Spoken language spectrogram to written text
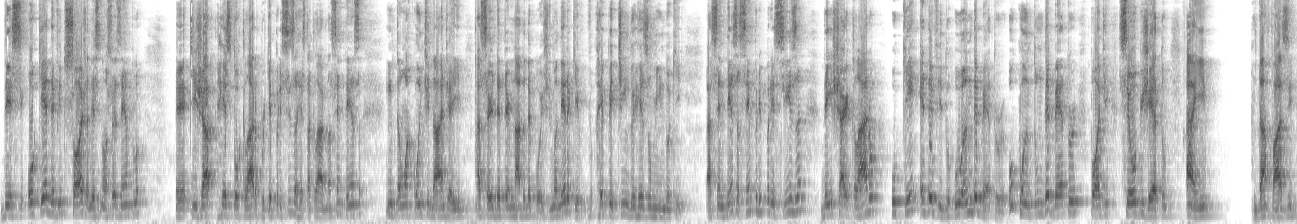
desse o que é devido soja nesse nosso exemplo é, que já restou claro, porque precisa restar claro na sentença, então a quantidade aí a ser determinada depois. De maneira que, repetindo e resumindo aqui, a sentença sempre precisa deixar claro o que é devido, o undebetor. O quantum debetor pode ser objeto aí da fase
